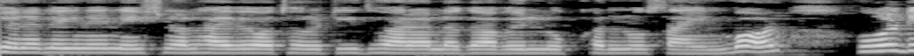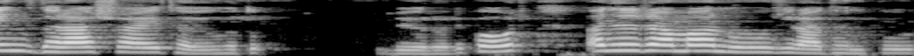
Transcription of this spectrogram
જેને લઈને નેશનલ હાઈવે ઓથોરિટી દ્વારા લગાવેલ લોખંડનું સાઇન બોર્ડ હોર્ડિંગ્સ ધરાશાયી થયું હતું. Bureau report, Anil Ramanuj, Radhanpur.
